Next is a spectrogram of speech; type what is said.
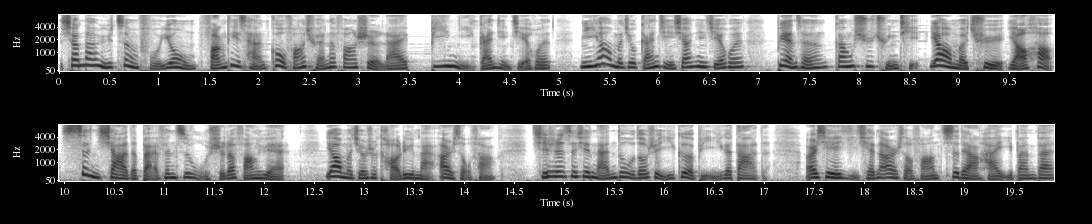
相当于政府用房地产购房权的方式来逼你赶紧结婚，你要么就赶紧相亲结婚，变成刚需群体，要么去摇号剩下的百分之五十的房源，要么就是考虑买二手房。其实这些难度都是一个比一个大的，而且以前的二手房质量还一般般，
